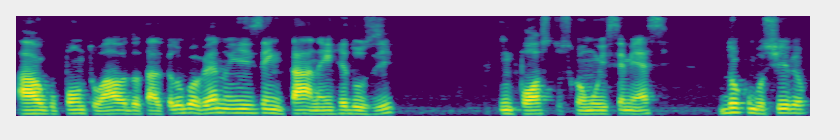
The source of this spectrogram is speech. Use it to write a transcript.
algo pontual adotado pelo governo em isentar, né, em reduzir impostos como o ICMS do combustível,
